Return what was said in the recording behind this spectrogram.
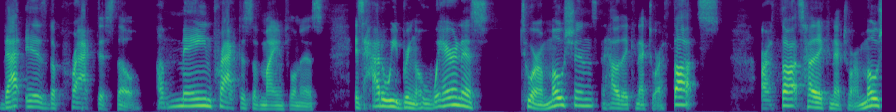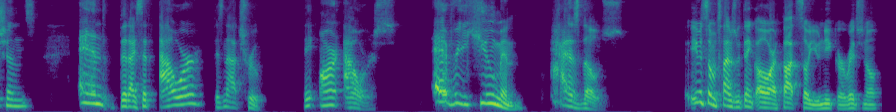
That is the practice, though. A main practice of mindfulness is how do we bring awareness to our emotions and how they connect to our thoughts, our thoughts, how they connect to our emotions. And that I said our is not true. They aren't ours. Every human has those. Even sometimes we think, oh, our thought's so unique or original.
